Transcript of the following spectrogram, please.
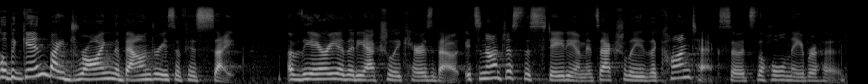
He'll begin by drawing the boundaries of his site, of the area that he actually cares about. It's not just the stadium, it's actually the context, so it's the whole neighborhood.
